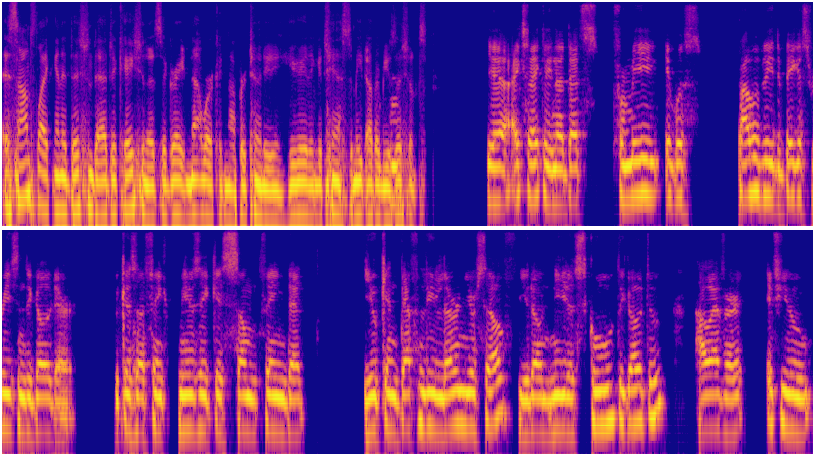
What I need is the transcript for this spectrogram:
it sounds like, in addition to education, it's a great networking opportunity. You're getting a chance to meet other mm-hmm. musicians. Yeah, exactly. No, that's for me. It was probably the biggest reason to go there, because I think music is something that you can definitely learn yourself. You don't need a school to go to. However, if you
